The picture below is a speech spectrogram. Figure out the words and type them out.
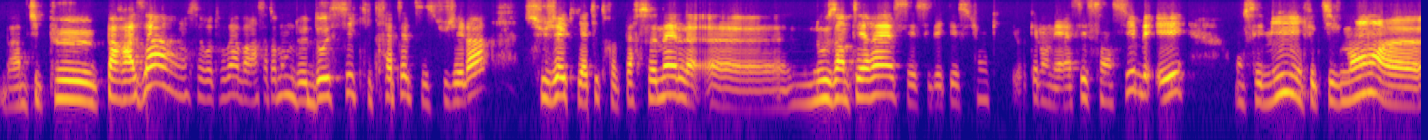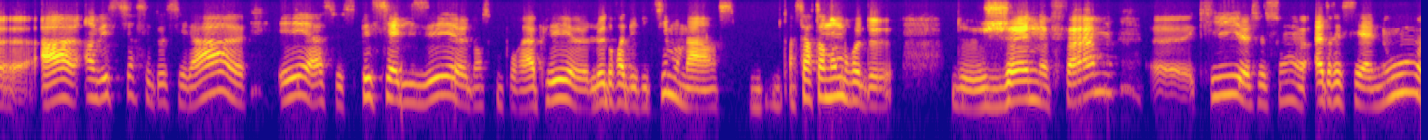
bah, un petit peu par hasard, on s'est retrouvé à avoir un certain nombre de dossiers qui traitaient de ces sujets-là, sujets qui, à titre personnel, euh, nous intéressent et c'est des questions auxquelles on est assez sensible. Et on s'est mis effectivement euh, à investir ces dossiers-là euh, et à se spécialiser dans ce qu'on pourrait appeler le droit des victimes. On a un, certain nombre de, de jeunes femmes qui se sont adressées à nous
